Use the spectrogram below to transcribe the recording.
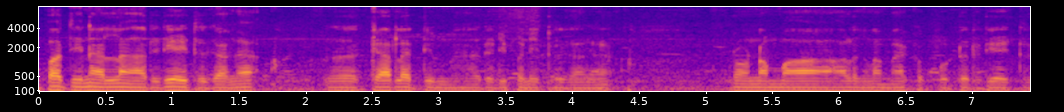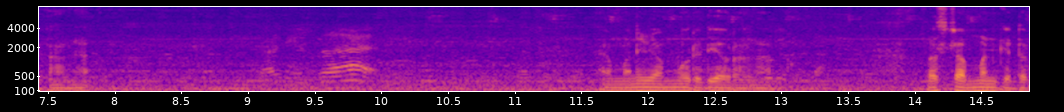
இப்போ பார்த்தீங்கன்னா எல்லாம் ரெடி ஆகிட்டு இருக்காங்க கேரளா டீம் ரெடி பண்ணிகிட்டு இருக்காங்க அப்புறம் நம்ம ஆளுங்களாம் மேக்கப் போட்டு ரெடி ஆகிட்டு இருக்காங்க என் மனைவி அம்மும் ரெடி ஆகுறாங்க. ஃபஸ்ட்டு அம்மன் கிட்ட.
